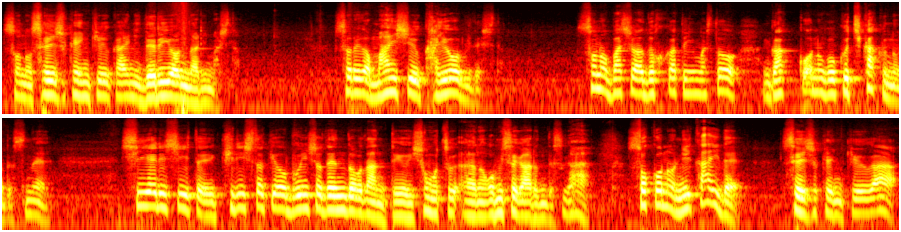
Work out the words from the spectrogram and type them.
その聖書研究会に出るようになりました。それが毎週火曜日でした。その場所はどこかと言いますと学校のごく近くのですね CLC というキリスト教文書伝道団という書物あのお店があるんですがそこの2階で聖書研究が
